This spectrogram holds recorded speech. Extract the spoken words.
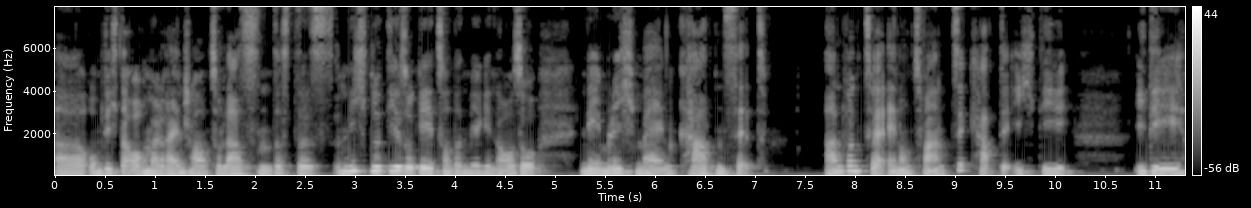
äh, um dich da auch mal reinschauen zu lassen, dass das nicht nur dir so geht, sondern mir genauso, nämlich mein Kartenset. Anfang 2021 hatte ich die Idee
